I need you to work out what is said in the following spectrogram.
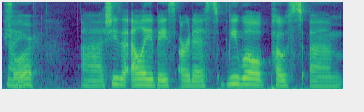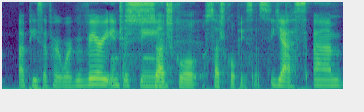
Sure. Uh, she's a LA-based artist. We will post um, a piece of her work. Very interesting. Such cool, such cool pieces. Yes. Um,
